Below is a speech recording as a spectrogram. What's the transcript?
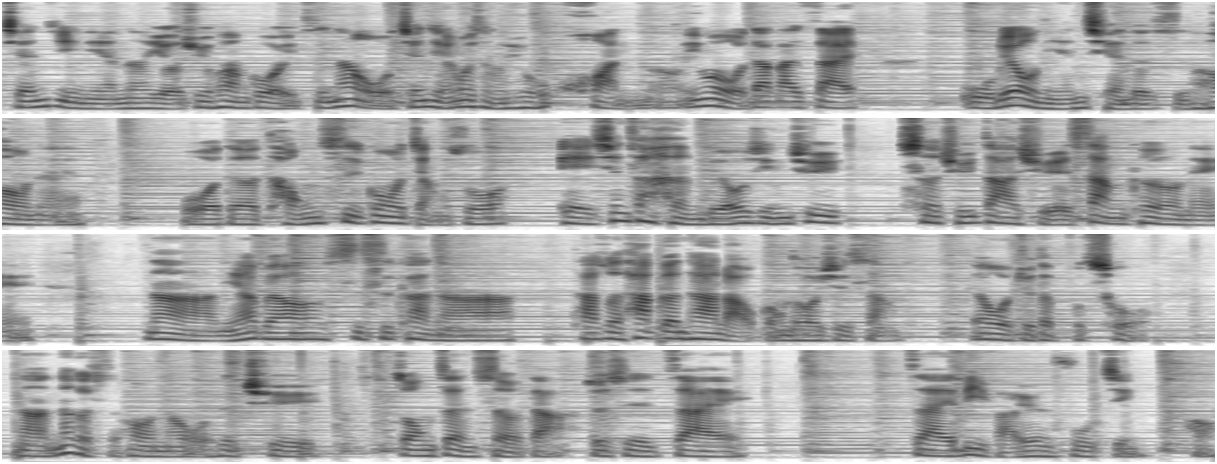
前几年呢有去换过一次。那我前几年为什么去换呢？因为我大概在五六年前的时候呢，我的同事跟我讲说，诶、现在很流行去社区大学上课呢，那你要不要试试看啊？她说她跟她老公都会去上，然后我觉得不错。那那个时候呢，我是去中正社大，就是在在立法院附近，哦，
